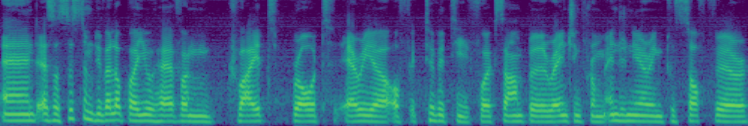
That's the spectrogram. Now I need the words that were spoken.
And as a system developer, you have a quite broad area of activity. For example, ranging from engineering to software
